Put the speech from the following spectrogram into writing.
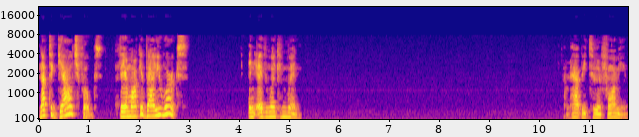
Not to gouge folks, fair market value works, and everyone can win. I'm happy to inform you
